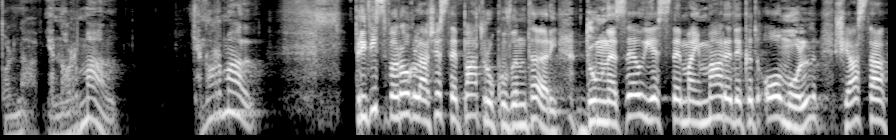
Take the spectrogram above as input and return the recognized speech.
bolnav. E normal. E normal. Priviți, vă rog, la aceste patru cuvântări. Dumnezeu este mai mare decât omul și asta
